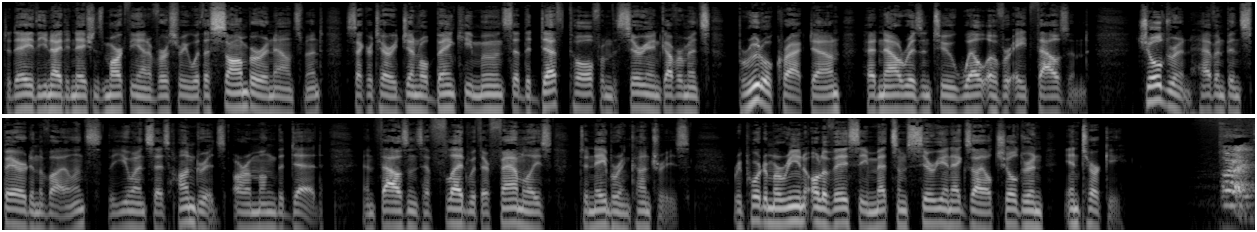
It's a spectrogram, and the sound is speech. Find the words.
Today, the United Nations marked the anniversary with a somber announcement. Secretary General Ban Ki moon said the death toll from the Syrian government's brutal crackdown had now risen to well over 8,000. Children haven't been spared in the violence. The UN says hundreds are among the dead, and thousands have fled with their families to neighboring countries. Reporter Marine Olivesi met some Syrian exile children in Turkey. All right,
